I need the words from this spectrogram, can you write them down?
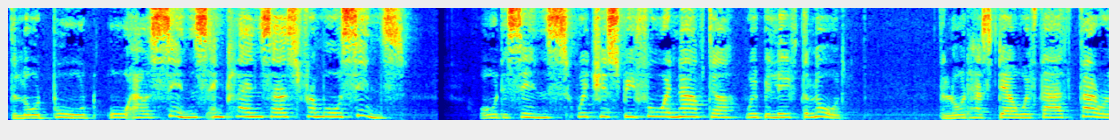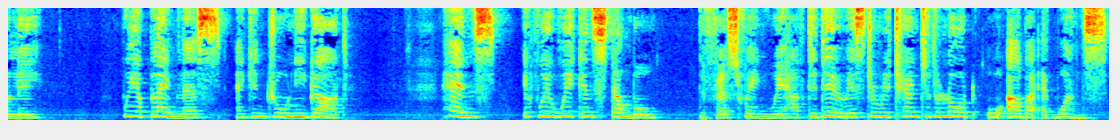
The Lord bore all our sins and cleansed us from all sins. All the sins which is before and after we believe the Lord. The Lord has dealt with that thoroughly. We are blameless and can draw near God. Hence, if we weak and stumble, the first thing we have to do is to return to the Lord or Abba at once,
